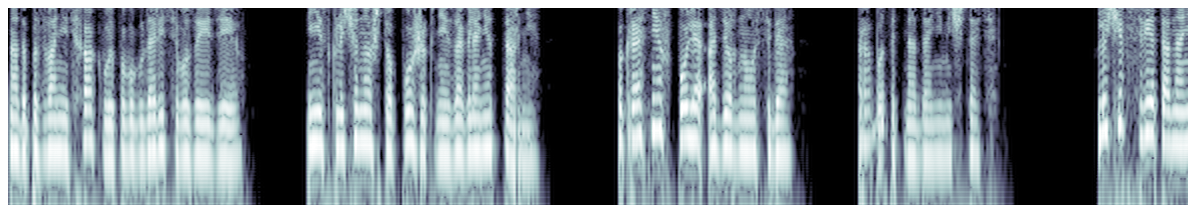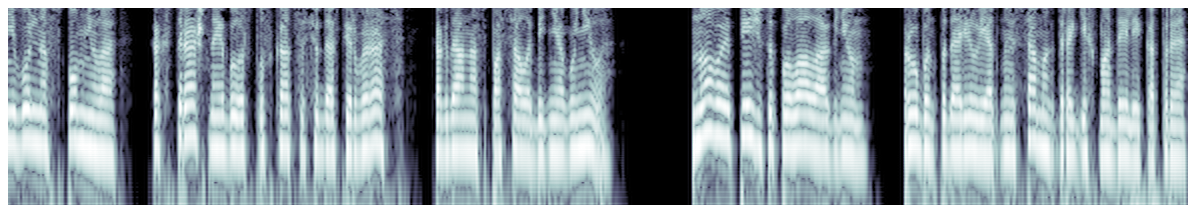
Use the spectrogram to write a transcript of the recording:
Надо позвонить Хаклу и поблагодарить его за идею. И не исключено, что позже к ней заглянет Тарни. Покраснев, Поля одернула себя. Работать надо, а не мечтать. Включив свет, она невольно вспомнила, как страшно ей было спускаться сюда в первый раз, когда она спасала беднягу Нила. Новая печь запылала огнем. Робин подарил ей одну из самых дорогих моделей, которая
